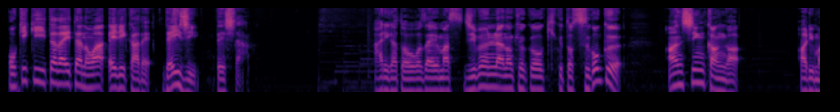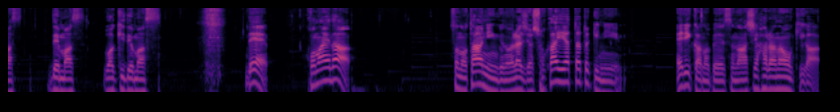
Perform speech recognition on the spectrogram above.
お聴きいただいたのはエリカでデイジーでした。ありがとうございます。自分らの曲を聴くとすごく安心感があります。出ます。湧き出ます。でこの間そのターニングのラジオ初回やった時にエリカのベースの芦原直樹が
